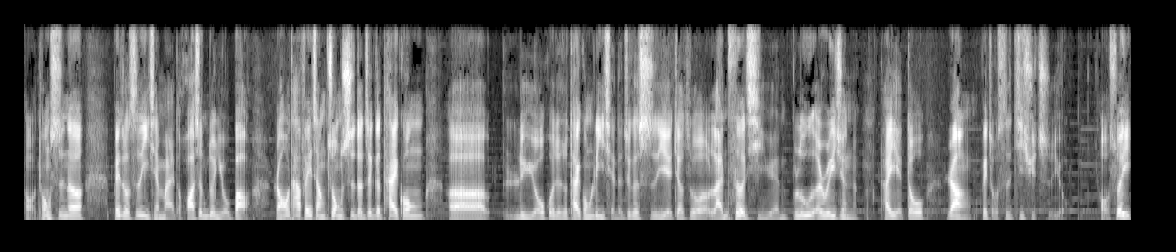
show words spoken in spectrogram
哦，同时呢，贝佐斯以前买的《华盛顿邮报》，然后他非常重视的这个太空呃旅游或者说太空历险的这个事业，叫做蓝色起源 （Blue Origin），他也都让贝佐斯继续持有。哦，所以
